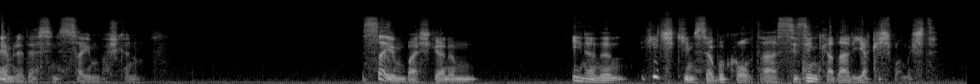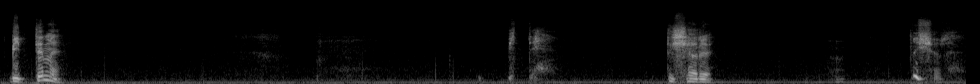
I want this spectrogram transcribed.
Emredersiniz Sayın Başkanım. Sayın Başkanım, inanın hiç kimse bu koltuğa sizin kadar yakışmamıştı. Bitti mi? Bitti. Dışarı. Dışarı.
